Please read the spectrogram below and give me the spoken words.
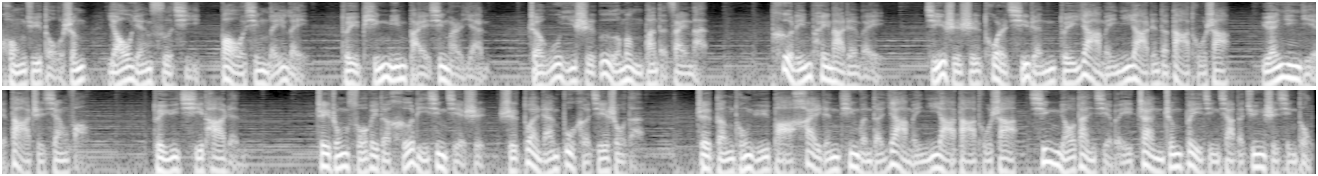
恐惧陡升，谣言四起，暴行累累。对平民百姓而言，这无疑是噩梦般的灾难。特林佩纳认为，即使是土耳其人对亚美尼亚人的大屠杀，原因也大致相仿。对于其他人，这种所谓的合理性解释是断然不可接受的。这等同于把骇人听闻的亚美尼亚大屠杀轻描淡写为战争背景下的军事行动。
